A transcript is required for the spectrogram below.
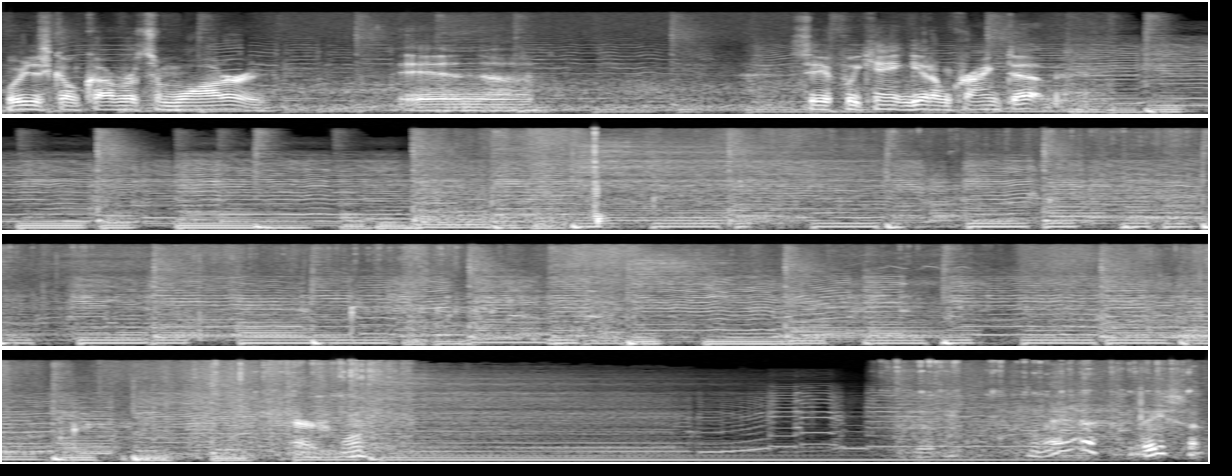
we're just gonna cover some water and, and uh, see if we can't get them cranked up. There's one. Yeah, decent.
